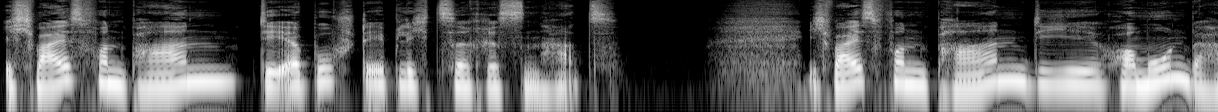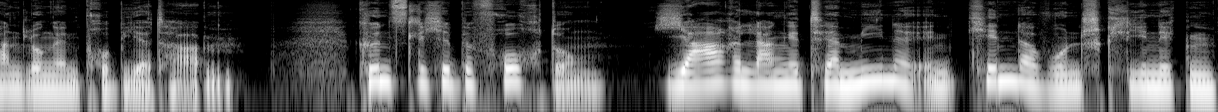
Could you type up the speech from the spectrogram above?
Ich weiß von Paaren, die er buchstäblich zerrissen hat. Ich weiß von Paaren, die Hormonbehandlungen probiert haben. Künstliche Befruchtung, jahrelange Termine in Kinderwunschkliniken,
